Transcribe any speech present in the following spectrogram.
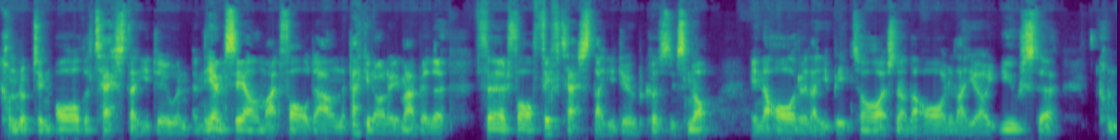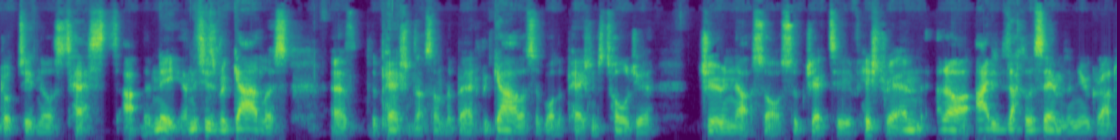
conducting all the tests that you do, and, and the MCL might fall down the pecking order. It might be the third, fourth, fifth test that you do because it's not in the order that you've been taught. It's not the order that you're used to conducting those tests at the knee. And this is regardless of the patient that's on the bed, regardless of what the patient's told you during that sort of subjective history. And I know I did exactly the same as a new grad.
